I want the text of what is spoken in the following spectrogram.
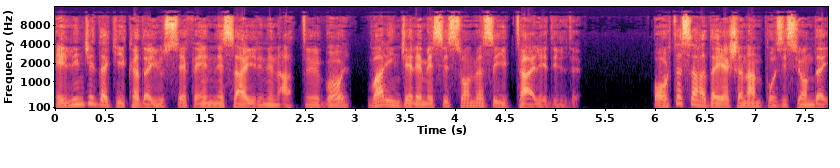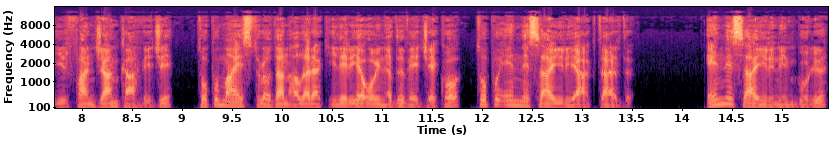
50. dakikada Yusuf Ennesairi'nin attığı gol, VAR incelemesi sonrası iptal edildi. Orta sahada yaşanan pozisyonda İrfan Can Kahveci, topu Maestro'dan alarak ileriye oynadı ve Ceko, topu Ennesairi'ye aktardı. Ennesairi'nin golü,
